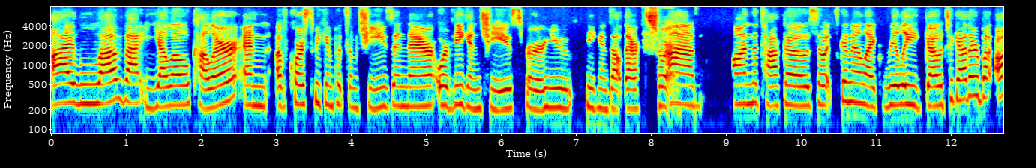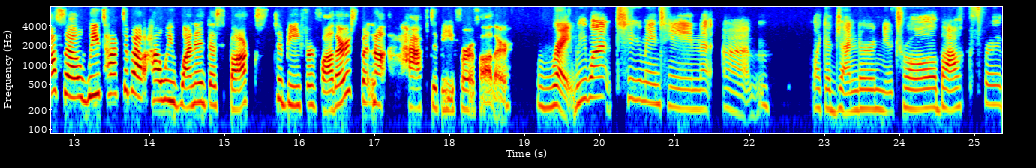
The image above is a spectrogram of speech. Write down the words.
I love that yellow color. And of course, we can put some cheese in there or vegan cheese for you vegans out there Sure. um, on the tacos. So it's going to like really go together. But also, we talked about how we wanted this box to be for fathers, but not have to be for a father. Right. We want to maintain um like a gender neutral box for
